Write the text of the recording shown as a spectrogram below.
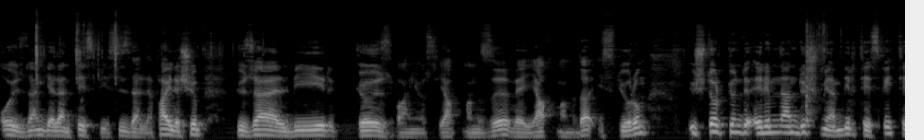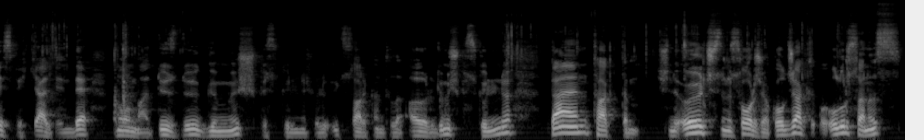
O yüzden gelen tespihi sizlerle paylaşıp güzel bir göz banyosu yapmanızı ve yapmamı da istiyorum. 3-4 gündür elimden düşmeyen bir tesbih tesbih geldiğinde normal düzlüğü gümüş püskülünü şöyle 3 sarkıntılı ağır gümüş püskülünü ben taktım. Şimdi ölçüsünü soracak olacak olursanız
